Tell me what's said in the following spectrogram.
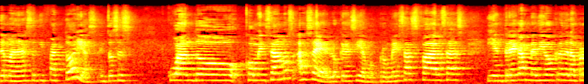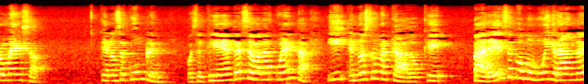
de manera satisfactorias. Entonces, cuando comenzamos a hacer lo que decíamos, promesas falsas y entregas mediocres de la promesa que no se cumplen, pues el cliente se va a dar cuenta. Y en nuestro mercado, que parece como muy grande,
